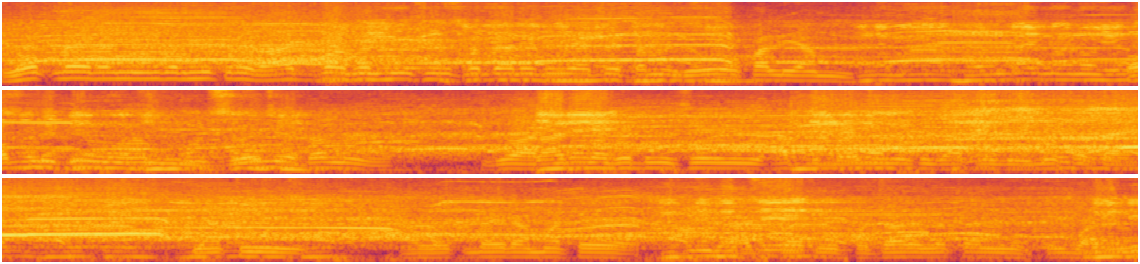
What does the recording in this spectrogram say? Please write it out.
લોકડાયરાની અંદર મિત્રો રાજભાગ હજુ છે પધારી રહ્યા છે. તમે જોવો ખાલી આમ પબ્લિકનું આમ જોજો છે. તમે. જો આ રાજભાગ હજુ છે એ આપણી બાજુમાંથી જ આપણે જે બેઠા ત્યાંથી આ લોકડાયરા માટે પધારેલ હતા અને ખૂબ આનંદ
